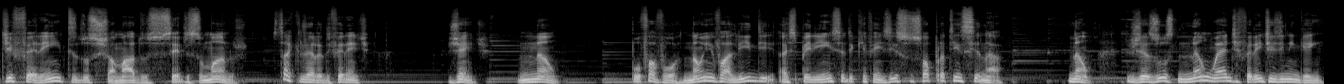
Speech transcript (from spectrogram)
diferente dos chamados seres humanos? Será que ele era diferente? Gente, não. Por favor, não invalide a experiência de quem fez isso só para te ensinar. Não, Jesus não é diferente de ninguém.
